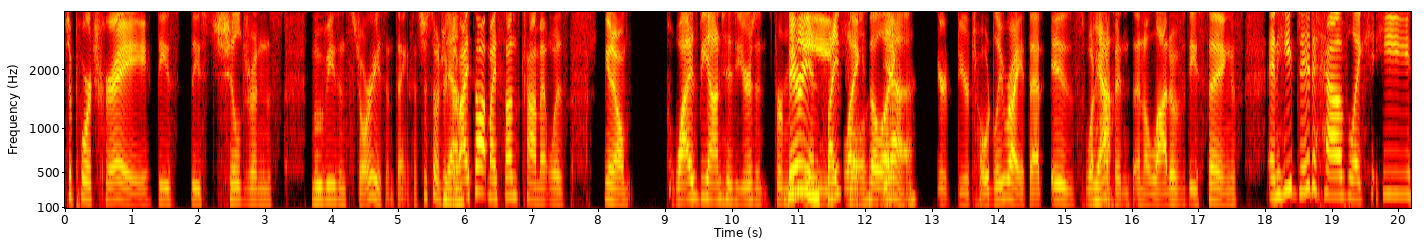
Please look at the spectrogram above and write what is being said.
to portray these these children's movies and stories and things. It's just so interesting. Yeah. I thought my son's comment was, you know, wise beyond his years and for me. very me, insightful like the like yeah you're you're totally right. That is what Yeah. happens in a lot of these things. And he did have like he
